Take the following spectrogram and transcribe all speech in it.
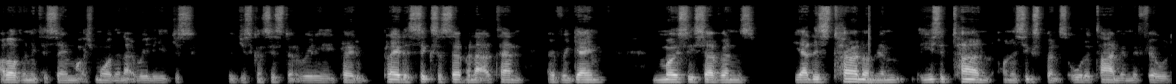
I don't even need to say much more than that. Really, he just was just consistent. Really, he played played a six or seven out of ten every game, mostly sevens. He had this turn on him. He used to turn on a sixpence all the time in midfield.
